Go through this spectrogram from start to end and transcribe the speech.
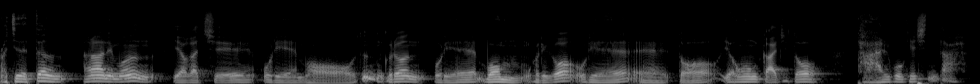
어찌됐든 하나님은 이와 같이 우리의 모든 그런 우리의 몸 그리고 우리의 또 영혼까지도 다 알고 계신다.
